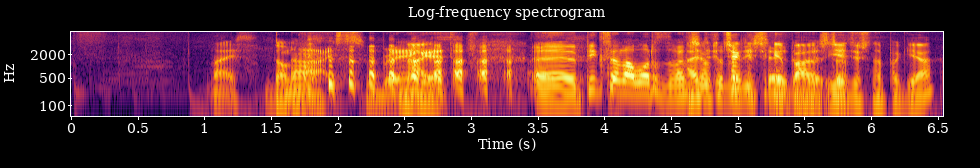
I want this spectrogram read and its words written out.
Nice. Dobra. Nice, bring Nice. it. E, Pixel Awards Ale czekaj, 2021 czekaj, jedziesz na PGA?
